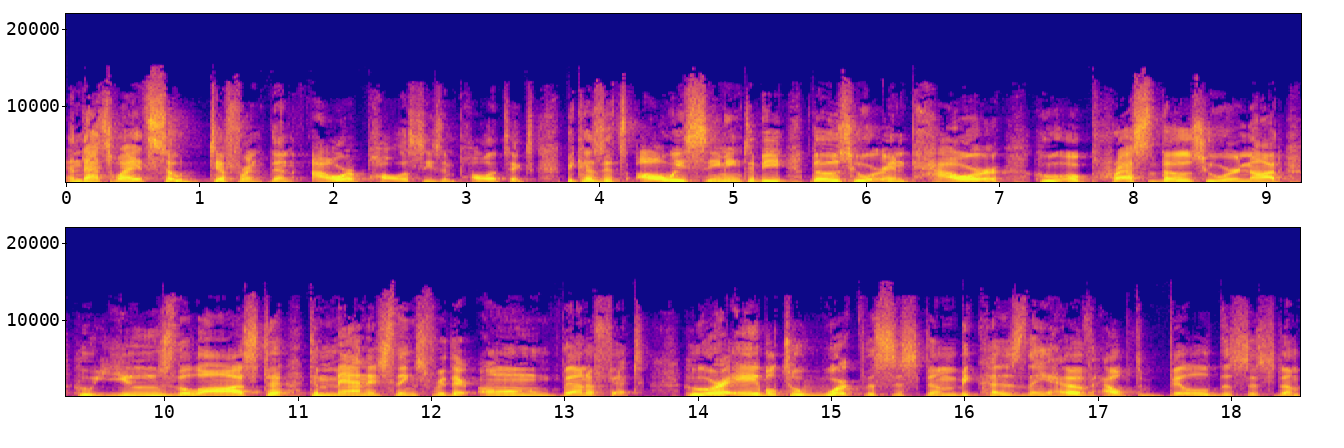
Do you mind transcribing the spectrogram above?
And that's why it's so different than our policies and politics, because it's always seeming to be those who are in power who oppress those who are not, who use the laws to, to manage things for their own benefit who are able to work the system because they have helped build the system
